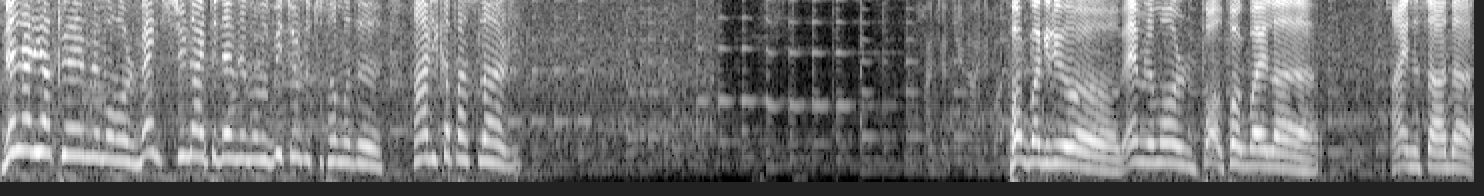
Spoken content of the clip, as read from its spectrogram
Neler yapıyor Emre Mor? Manchester United Emre Mor'u bir türlü tutamadı. Harika paslar. Pogba giriyor. Emre Mor Paul Pogba'yla aynı sahada.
